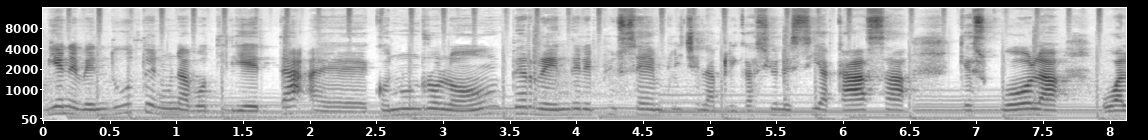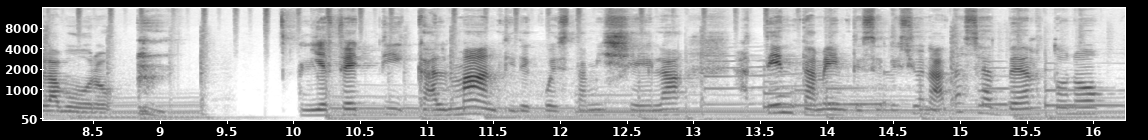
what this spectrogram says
Viene venduto in una bottiglietta eh, con un roll-on per rendere più semplice l'applicazione sia a casa che a scuola o al lavoro. Gli effetti calmanti di questa miscela, attentamente selezionata, si avvertono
